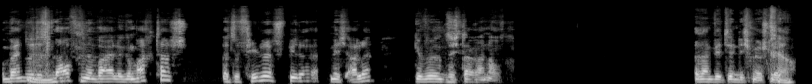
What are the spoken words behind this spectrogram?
Und wenn du mhm. das Laufen eine Weile gemacht hast, also viele Spieler, nicht alle, gewöhnen sich daran auch. Dann wird dir nicht mehr schlecht. Ja.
